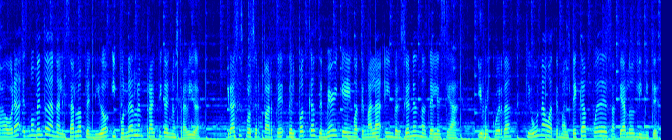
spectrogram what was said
Ahora es momento de analizar lo aprendido y ponerlo en práctica en nuestra vida. Gracias por ser parte del podcast de Mary Kay en Guatemala e Inversiones más del SA. Y recuerda que una guatemalteca puede desafiar los límites.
